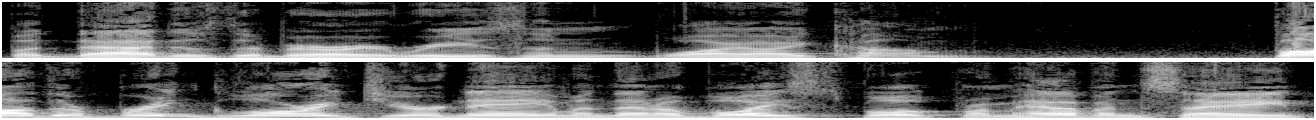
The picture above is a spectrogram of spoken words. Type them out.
But that is the very reason why I come. Father, bring glory to your name. And then a voice spoke from heaven saying,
